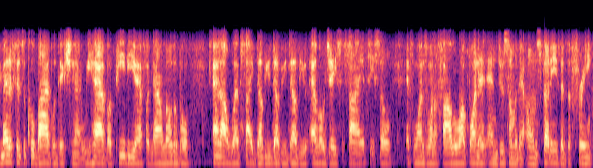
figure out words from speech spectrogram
Metaphysical Bible Dictionary. We have a PDF, a downloadable at our website, www.loj Society. So if ones want to follow up on it and do some of their own studies, there's a free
